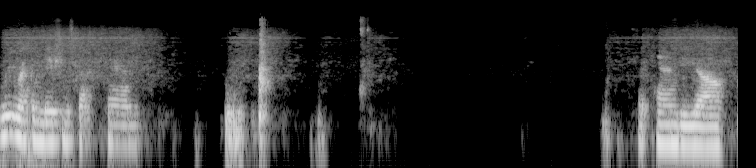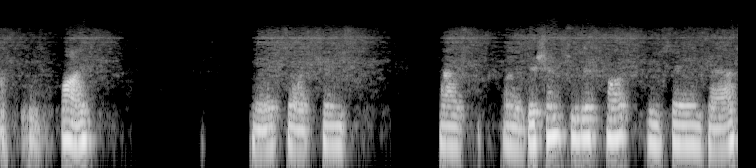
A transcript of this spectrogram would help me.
three recommendations that can that can be uh, applied. Let's uh, change has an addition to this part in saying that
